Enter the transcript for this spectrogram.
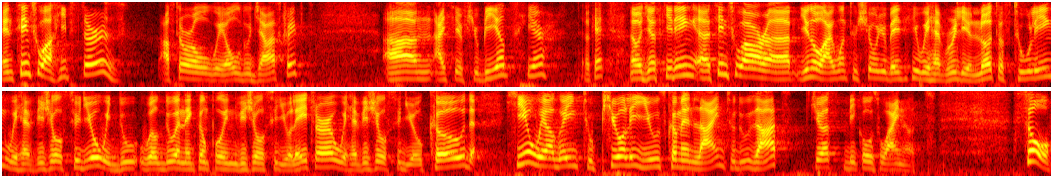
And since we are hipsters, after all, we all do JavaScript. Um, I see a few beards here. Okay, no, just kidding. Uh, since we are, uh, you know, I want to show you basically we have really a lot of tooling. We have Visual Studio. We do, we'll do an example in Visual Studio later. We have Visual Studio Code. Here we are going to purely use command line to do that, just because why not? So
